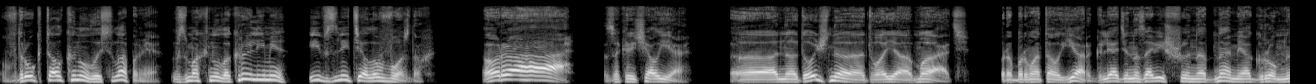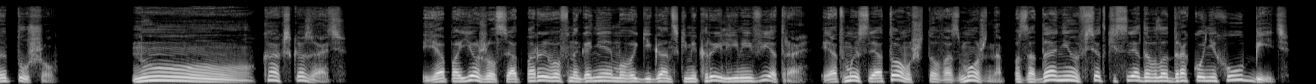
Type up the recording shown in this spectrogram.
вдруг толкнулась лапами, взмахнула крыльями и взлетела в воздух. «Ура!» — закричал я. «А она точно твоя мать?» — пробормотал Яр, глядя на зависшую над нами огромную тушу. «Ну, как сказать?» Я поежился от порывов нагоняемого гигантскими крыльями ветра и от мысли о том, что, возможно, по заданию все-таки следовало дракониху убить,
